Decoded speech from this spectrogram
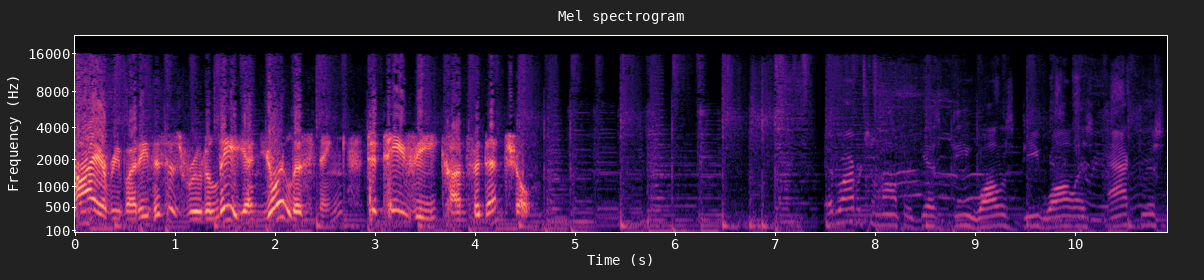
Hi, everybody. This is Ruta Lee, and you're listening to TV Confidential. Ed Robertson, author, guest Dee Wallace. Dee Wallace, actress,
